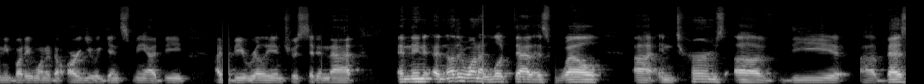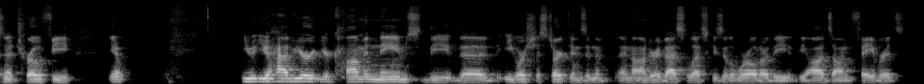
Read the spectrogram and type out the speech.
anybody wanted to argue against me, I'd be I'd be really interested in that. And then another one I looked at as well uh, in terms of the uh, Vezina Trophy. You know, you you have your your common names. The the, the Igor Shesterkins and the and the Andrei Vasilevskiys of the world are the the odds on favorites.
